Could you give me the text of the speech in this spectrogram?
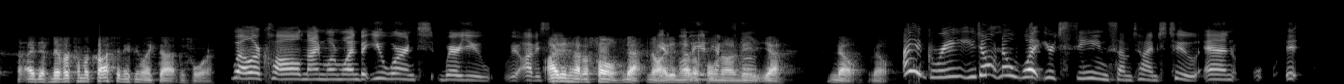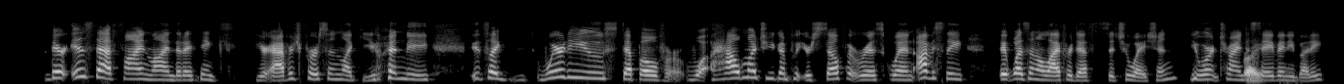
I'd have never come across anything like that before. Well, or call 911, but you weren't where you obviously. I didn't have a phone. Yeah, no, Yeah, I didn't oh, have a didn't phone have on phone. me. Yeah, no, no. I agree. You don't know what you're seeing sometimes too, and it there is that fine line that I think your average person like you and me, it's like where do you step over? What, how much are you going to put yourself at risk when obviously it wasn't a life or death situation. You weren't trying to Right. save anybody.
